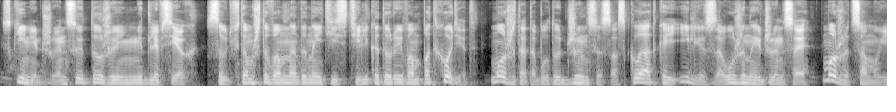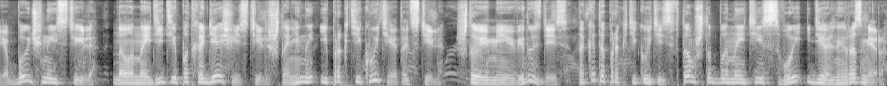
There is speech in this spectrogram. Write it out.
Скини-джинсы тоже не для всех. Суть в том, что вам надо найти стиль, который вам подходит. Может это будут джинсы со складкой или зауженные джинсы. Может самый обычный стиль. Но найдите подходящий стиль штанины и практикуйте этот стиль. Что имею в виду здесь, так это практикуйтесь в том, чтобы найти свой идеальный размер.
